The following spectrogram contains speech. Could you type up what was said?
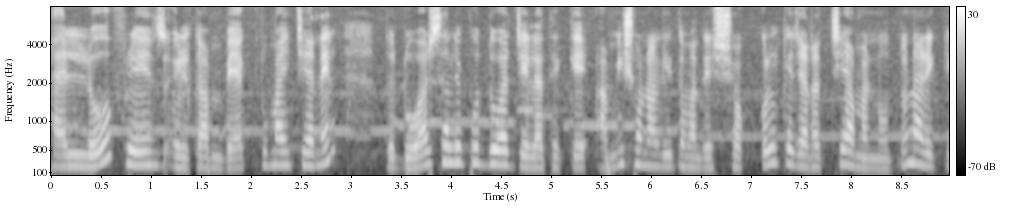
Hello friends, welcome back to my channel. তো ডুয়ার সালিপুর দুয়ার জেলা থেকে আমি সোনালি তোমাদের সকলকে জানাচ্ছি আমার নতুন আরেকটি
